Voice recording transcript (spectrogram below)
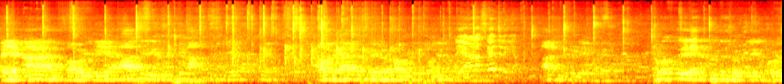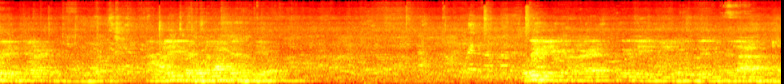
ஐயா நான் அவருடைய ஆசிரியர் ஆசிரியர் அவர் யாருக்கு பெயரோ அவருடைய மகன். ஆசிரியருடைய மகன். தொடர்ந்து நட்புத்தன்மைகளின் முறையை நாம் அழைக்கின்ற போதெல்லாம் பேசக்கூடியவர். உதவி இயக்குநராக உதவி இருந்து எல்லா அந்த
